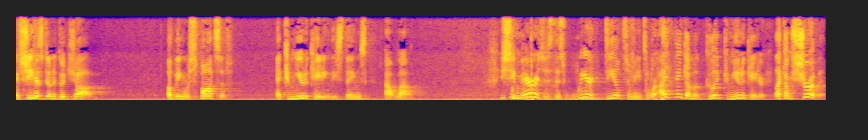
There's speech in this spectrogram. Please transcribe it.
And she has done a good job of being responsive and communicating these things out loud. You see, marriage is this weird deal to me to where I think I'm a good communicator, like I'm sure of it.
